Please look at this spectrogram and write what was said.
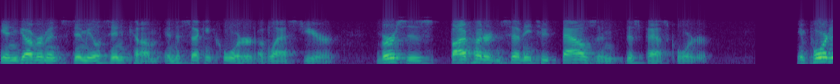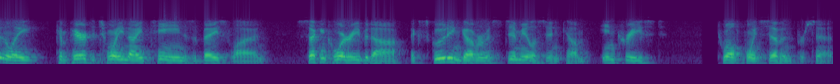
in government stimulus income in the second quarter of last year versus 572,000 this past quarter. Importantly, compared to 2019 as a baseline, second quarter EBITDA, excluding government stimulus income, increased 12.7%.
